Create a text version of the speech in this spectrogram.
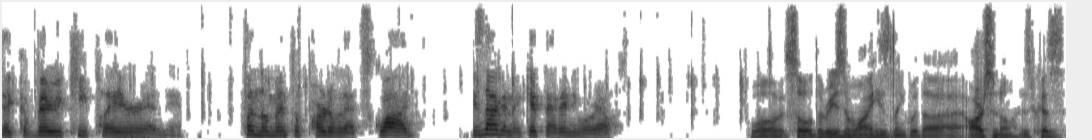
like a very key player and fundamental part of that squad. He's not gonna get that anywhere else. Well, so the reason why he's linked with uh, Arsenal is because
